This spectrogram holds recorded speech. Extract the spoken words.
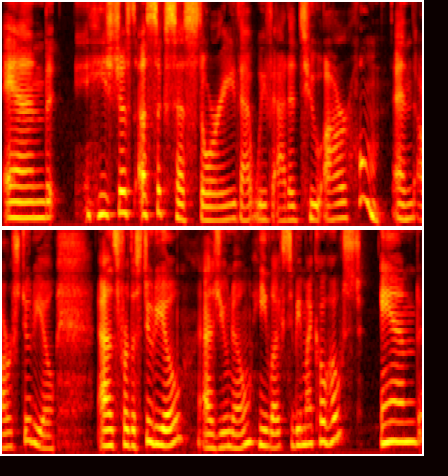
And he's just a success story that we've added to our home and our studio. As for the studio, as you know, he likes to be my co host, and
